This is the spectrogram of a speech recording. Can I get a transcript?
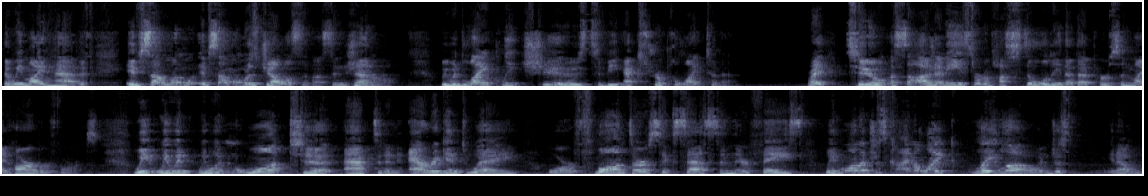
that we might have. If, if, someone, if someone was jealous of us in general, we would likely choose to be extra polite to them, right? To assuage any sort of hostility that that person might harbor for us. We, we, would, we wouldn't want to act in an arrogant way or flaunt our success in their face. We'd want to just kind of like lay low and just, you know,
